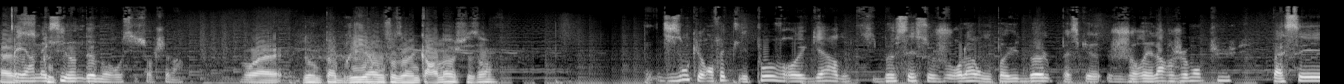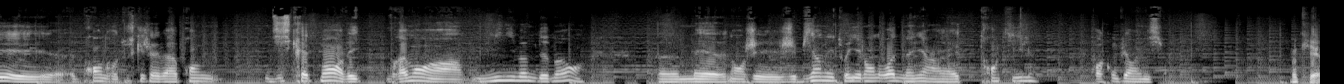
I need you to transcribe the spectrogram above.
Et Est-ce un maximum de morts aussi sur le chemin. Ouais, donc t'as brillé en faisant un carnage, c'est ça? Disons que en fait les pauvres gardes qui bossaient ce jour-là ont pas eu de bol parce que j'aurais largement pu passer et euh, prendre tout ce que j'avais à prendre discrètement avec vraiment un minimum de morts. Euh, mais euh, non, j'ai bien nettoyé l'endroit de manière à être tranquille pour accomplir ma mission. Ok.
